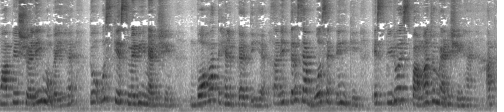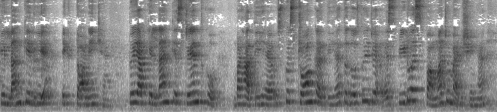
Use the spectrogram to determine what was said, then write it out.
वहाँ पे स्वेलिंग हो गई है तो उस केस में भी मेडिसिन बहुत हेल्प करती है। एक तरह से आप बोल सकते हैं कि स्पीडो स्पीडोस्पामा जो मेडिसिन है, आपके लंग के लिए एक टॉनिक है। तो ये आपके लंग के स्ट्रेंथ को बढ़ाती है, उसको स्ट्रॉन्ग करती है। तो दोस्तों, ये जो स्पीडोस्पामा जो मेडिसिन है,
